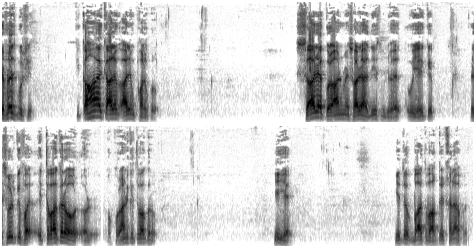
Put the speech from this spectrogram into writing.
ریفرنس پوچھیے کہ کہاں ہے کہ عالم عالم فالو کرو سارے قرآن میں سارے حدیث میں جو ہے وہ یہ ہے کہ رسول کی اتباع کرو اور قرآن کی اتباع کرو یہی ہے یہ تو بات واقعی خراب ہے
